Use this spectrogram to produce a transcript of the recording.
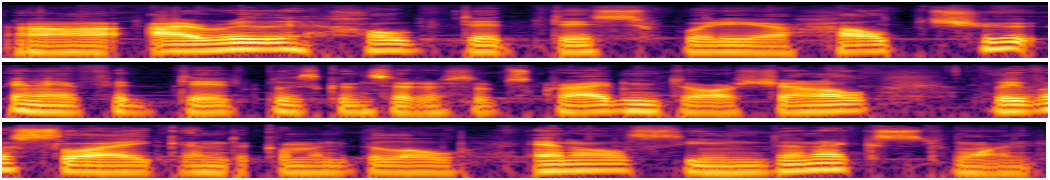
Uh, I really hope that this video helped you and if it did please consider subscribing to our channel, leave us a like and a comment below and I'll see you in the next one.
